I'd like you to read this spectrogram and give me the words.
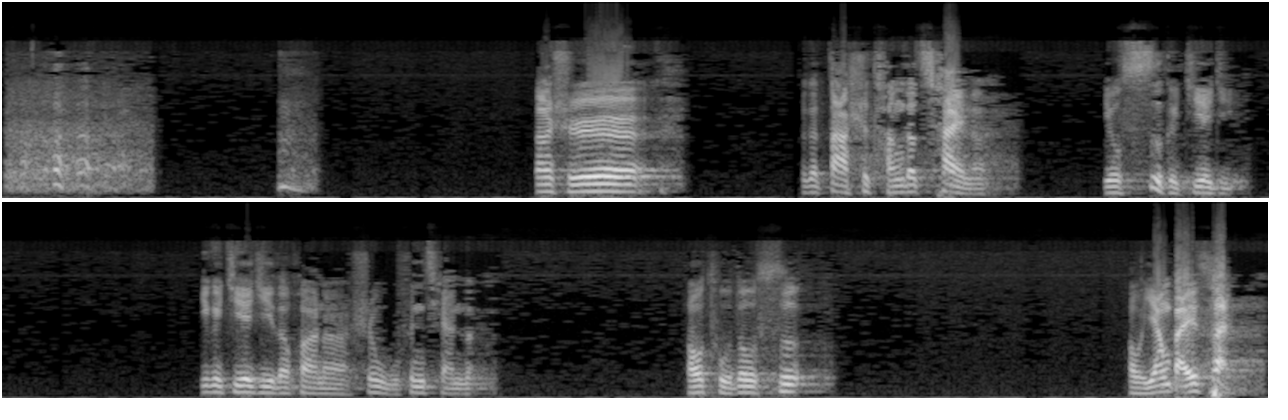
当时这个大食堂的菜呢，有四个阶级。一个阶级的话呢是五分钱的，炒土豆丝，炒洋白菜，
